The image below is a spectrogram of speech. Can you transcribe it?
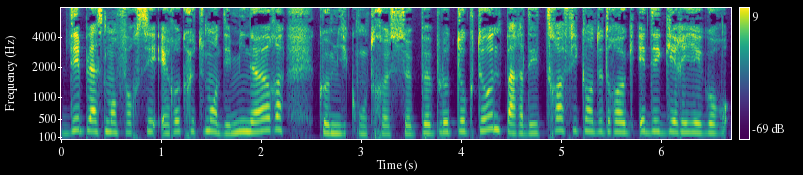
déplacements forcés et recrutement des mineurs commis contre ce peuple autochtone par des trafiquants de drogue et des guerrilleros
